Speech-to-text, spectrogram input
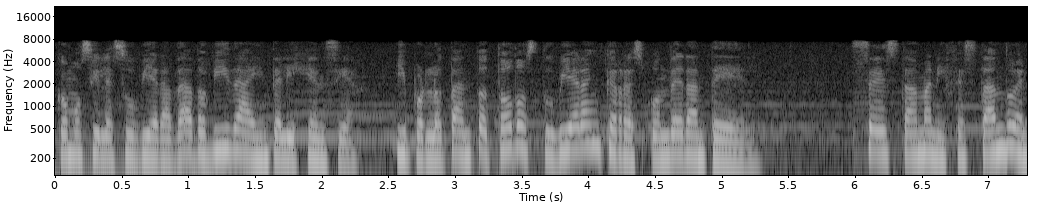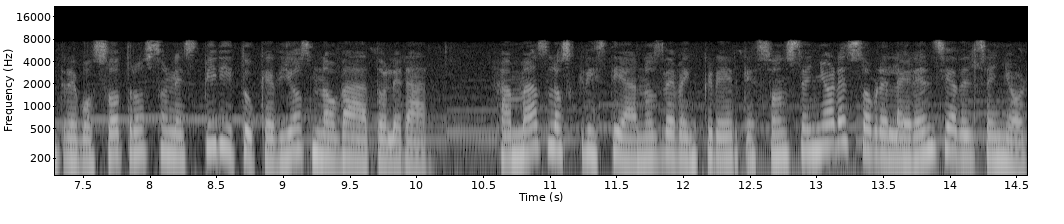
como si les hubiera dado vida e inteligencia, y por lo tanto todos tuvieran que responder ante Él. Se está manifestando entre vosotros un espíritu que Dios no va a tolerar. Jamás los cristianos deben creer que son señores sobre la herencia del Señor.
